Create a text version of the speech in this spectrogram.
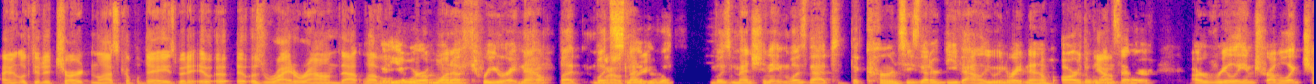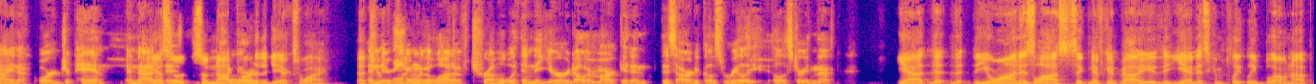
I haven't looked at a chart in the last couple days, but it, it, it was right around that level. Yeah, we're at 103 right now. But what Snyder was was mentioning was that the currencies that are devaluing right now are the yeah. ones that are are really in trouble, like China or Japan, and that yeah, so so not showing, part of the DXY. That's and they're point. showing a lot of trouble within the euro dollar market, and this article is really illustrating that. Yeah, the, the, the yuan has lost significant value. The yen is completely blown up,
